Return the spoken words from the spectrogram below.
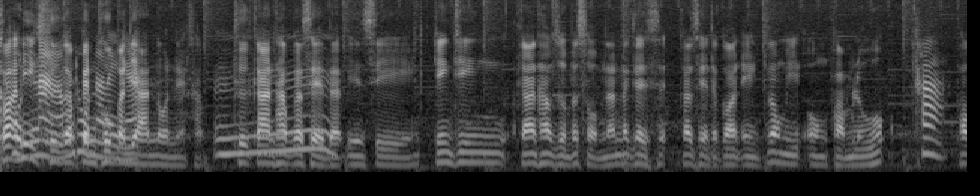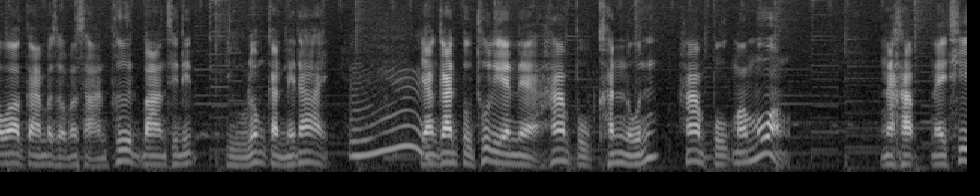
ก็อันนี้ทคือน้ำก็เป็นทภูมิปัญอะไรญาเงี้ยนนท์เนี่ยครับอืมคือการทำเกษตรแบบอินทรีย์ จริง ๆ การทำส่วนผสมนั้นเกษตรกรเองต้องมีองค์ความรู้ค่ะเพราะว่าการผสมผสานพืชบางชนิดอยู่ร่วมกันไม่ได้ อืมอย่างการปลูกทุเรียนเนี่ยห้ามปลูกขนุน ห้ามปลูกมะม่วงนะครับในที่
